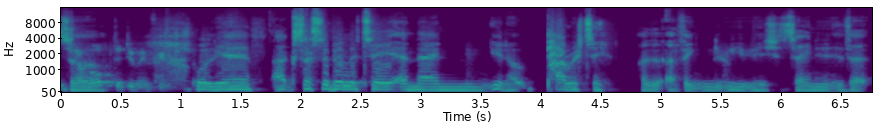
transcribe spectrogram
So I hope they do in future. Well, yeah, accessibility, and then you know parity. I, I think yeah. you should say that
